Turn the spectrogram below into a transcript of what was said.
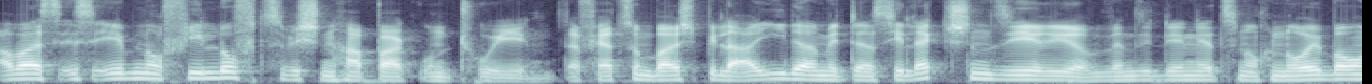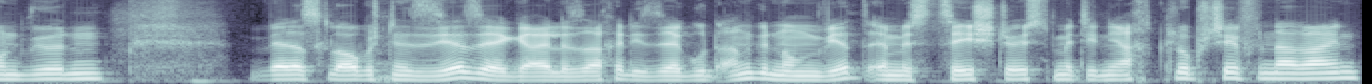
aber es ist eben noch viel Luft zwischen Hapag und TUI. Da fährt zum Beispiel AIDA mit der Selection-Serie. Wenn sie den jetzt noch neu bauen würden, wäre das, glaube ich, eine sehr, sehr geile Sache, die sehr gut angenommen wird. MSC stößt mit den Yachtclub-Schiffen da rein.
